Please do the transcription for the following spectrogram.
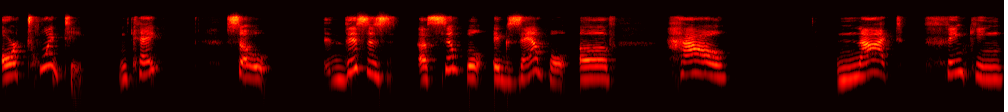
or 20 okay? So, this is a simple example of how not thinking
